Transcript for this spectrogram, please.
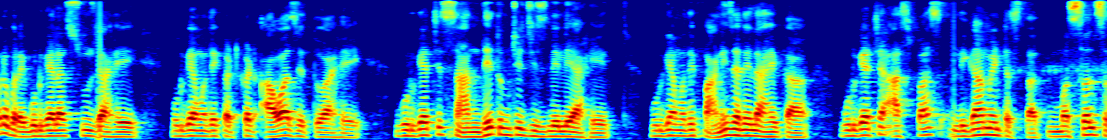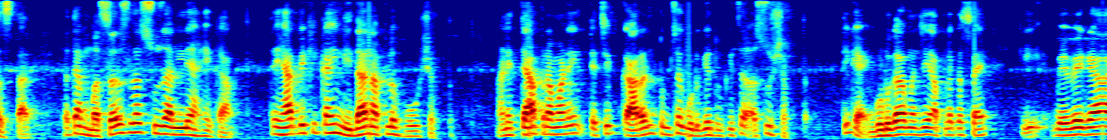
बरोबर आहे गुडघ्याला सूज आहे गुडघ्यामध्ये कटकट आवाज येतो आहे गुडघ्याचे सांधे तुमचे झिजलेले आहेत गुडघ्यामध्ये पाणी झालेलं आहे का? गुडघ्याच्या आसपास लिगामेंट असतात मसल्स असतात. तर त्या मसल्सला सूज आलेली आहे का? तर ह्यापैकी काही निदान आपलं होऊ शकतं. आणि त्याप्रमाणे त्याचे कारण तुमचं गुडघेदुखीचं असू शकतं. ठीक आहे? गुडघा म्हणजे आपलं कसं आहे की वेगवेगळ्या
